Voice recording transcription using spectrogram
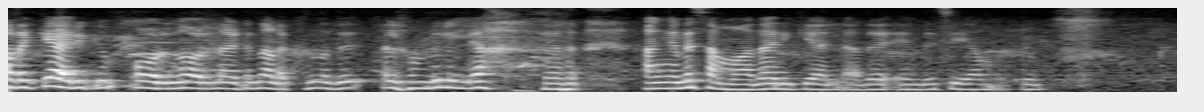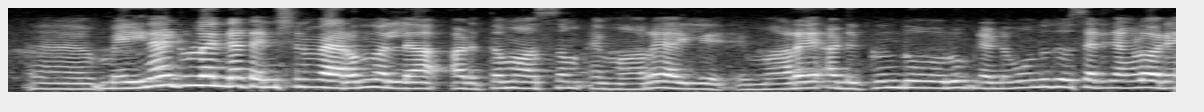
അതൊക്കെ ആയിരിക്കും ഓരോന്ന് ഓരോന്നായിട്ട് നടക്കുന്നത്. അലഹമില്ല അങ്ങനെ സമാധാനിക്കുക അല്ലാതെ എന്ത് ചെയ്യാൻ പറ്റും? മെയിൻ ആയിട്ടുള്ള എന്റെ ടെൻഷൻ വേറെ ഒന്നുമല്ല അടുത്ത മാസം എം ആർ എ ആയില്ലേ? എം ആർ എ അടുക്കും തോറും രണ്ട് മൂന്ന് ദിവസമായിട്ട് ഞങ്ങൾ ഒരേ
